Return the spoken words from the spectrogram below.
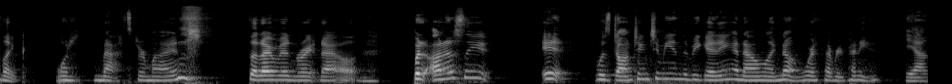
like what mastermind that I'm in right now. But honestly, it was daunting to me in the beginning, and now I'm like, no, worth every penny. Yeah.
